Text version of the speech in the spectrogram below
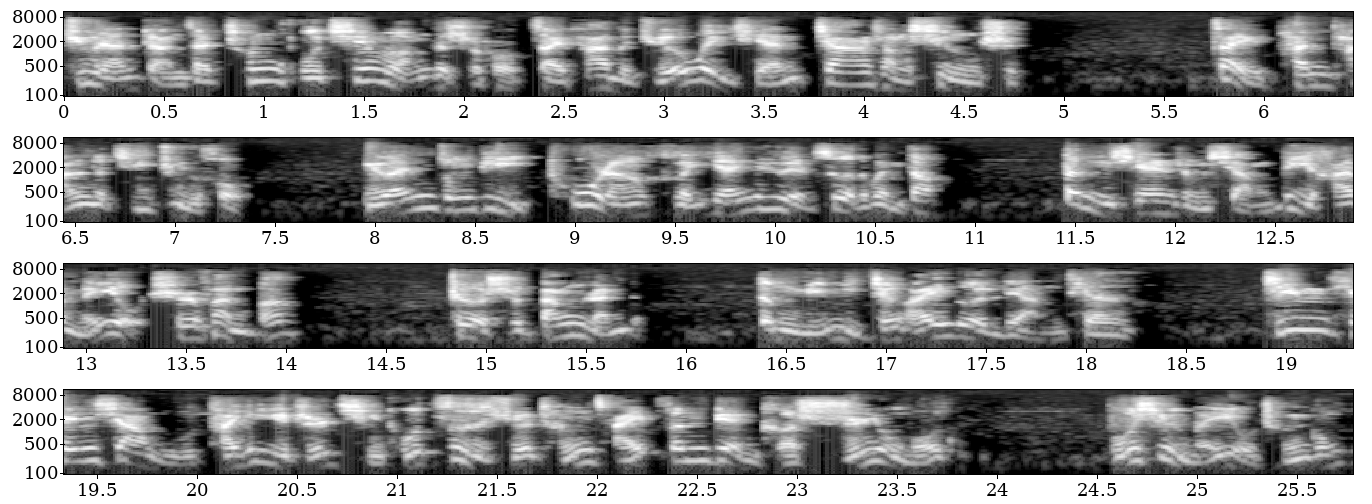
居然敢在称呼亲王的时候，在他的爵位前加上姓氏。再攀谈了几句后，元宗帝突然和颜悦色的问道：“邓先生想必还没有吃饭吧？”这是当然的。邓明已经挨饿两天了。今天下午，他一直企图自学成才，分辨可食用蘑菇，不幸没有成功，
